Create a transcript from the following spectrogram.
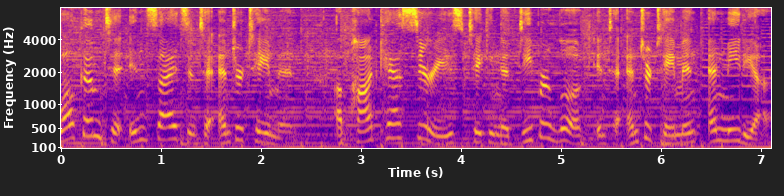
Welcome to Insights into Entertainment, a podcast series taking a deeper look into entertainment and media.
